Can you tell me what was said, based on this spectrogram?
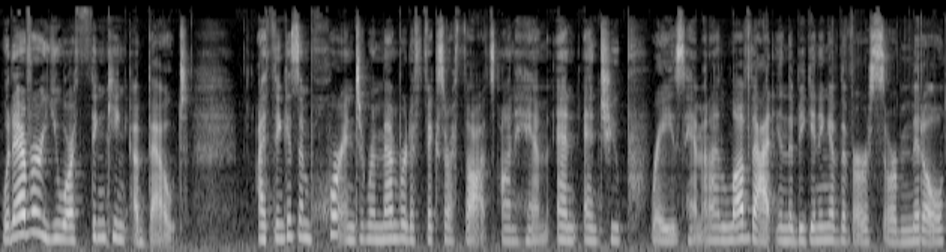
whatever you are thinking about, I think it's important to remember to fix our thoughts on him and and to praise him. And I love that in the beginning of the verse or middle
